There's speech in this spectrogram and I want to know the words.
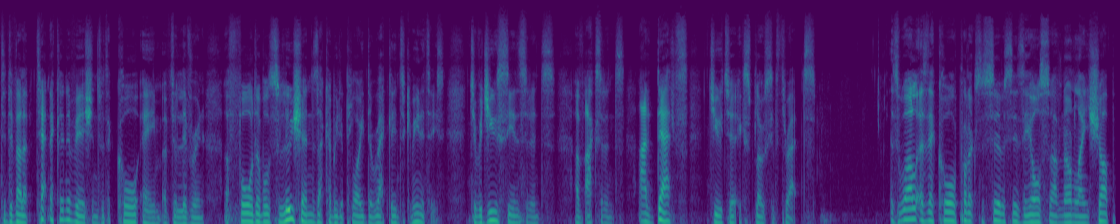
to develop technical innovations with a core aim of delivering affordable solutions that can be deployed directly into communities to reduce the incidence of accidents and deaths due to explosive threats. As well as their core products and services, they also have an online shop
